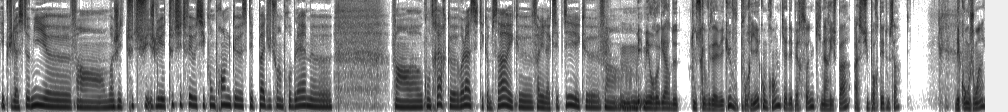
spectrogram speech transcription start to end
Et puis la stomie, euh, enfin moi j'ai tout de suite, je lui ai tout de suite fait aussi comprendre que c'était pas du tout un problème. Euh, enfin, au contraire que voilà, c'était comme ça et que fallait l'accepter et que, enfin. Mais, mais au regard de tout ce que vous avez vécu, vous pourriez comprendre qu'il y a des personnes qui n'arrivent pas à supporter tout ça? Des conjoints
